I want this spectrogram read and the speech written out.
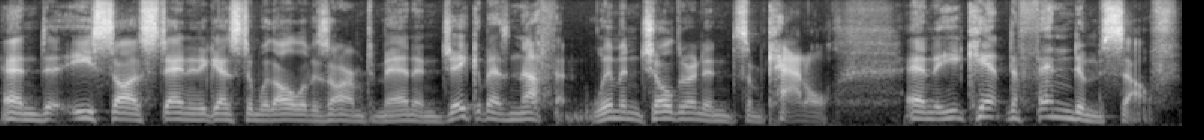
And Esau is standing against him with all of his armed men, and Jacob has nothing women, children, and some cattle. And he can't defend himself.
